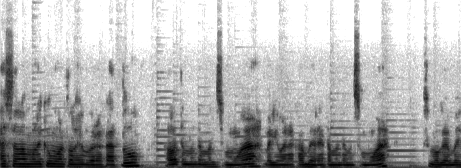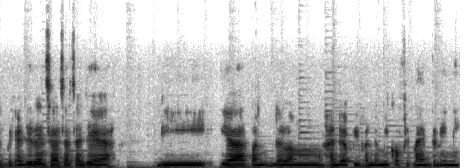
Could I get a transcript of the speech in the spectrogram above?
Assalamualaikum warahmatullahi wabarakatuh. Halo teman-teman semua, bagaimana kabarnya teman-teman semua? Semoga baik-baik aja dan sehat-sehat saja ya di ya dalam menghadapi pandemi COVID-19 ini.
